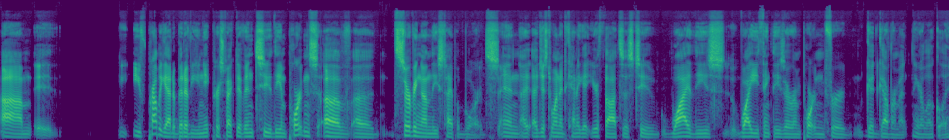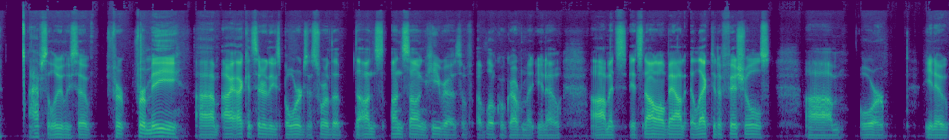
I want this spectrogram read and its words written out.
um, it- you've probably got a bit of a unique perspective into the importance of uh, serving on these type of boards. And I, I just wanted to kind of get your thoughts as to why these, why you think these are important for good government here locally. Absolutely. So for for me, um, I, I consider these boards as sort of the the uns, unsung heroes of, of local government. You know, um, it's it's not all about elected officials um, or you know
